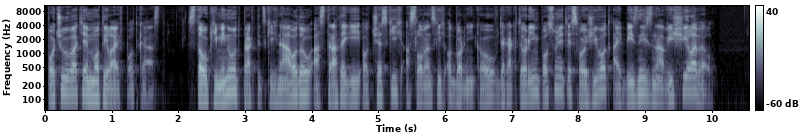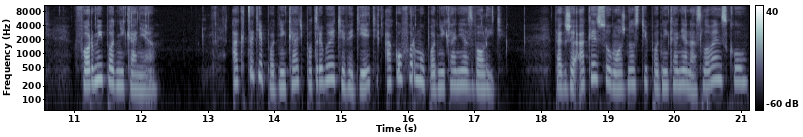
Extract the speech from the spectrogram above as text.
Počúvate Motilife podcast. Stovky minút praktických návodov a stratégií od českých a slovenských odborníkov, vďaka ktorým posunete svoj život aj biznis na vyšší level. Formy podnikania Ak chcete podnikať, potrebujete vedieť, akú formu podnikania zvoliť. Takže aké sú možnosti podnikania na Slovensku?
